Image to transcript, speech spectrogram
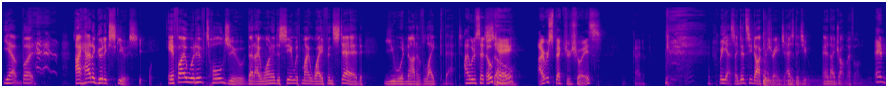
Yeah, but I had a good excuse. If I would have told you that I wanted to see it with my wife instead, you would not have liked that. I would have said, So- okay, I respect your choice. Kind of. But yes, I did see Doctor Strange, as did you, and I dropped my phone. And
